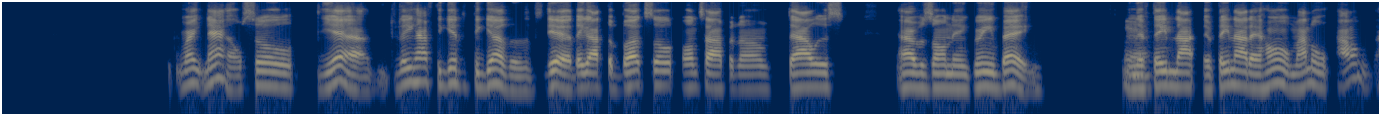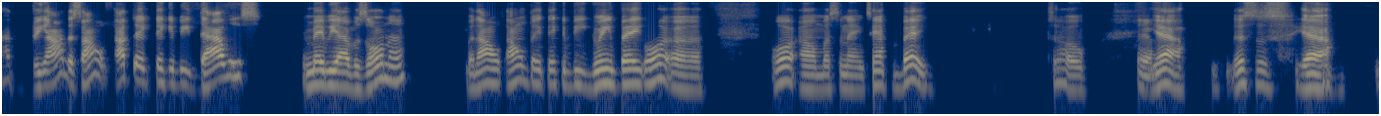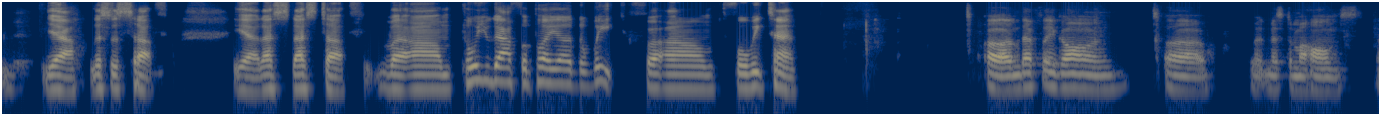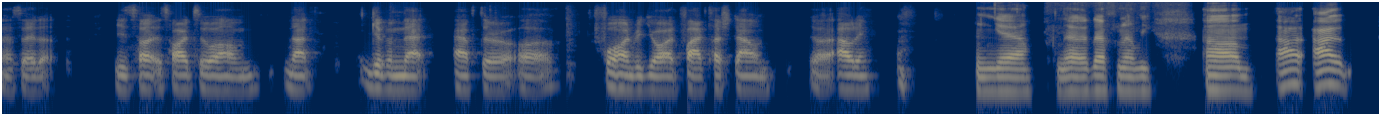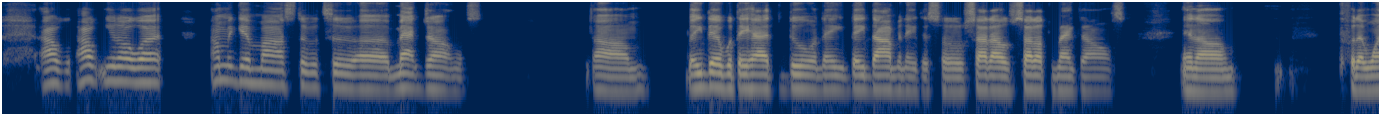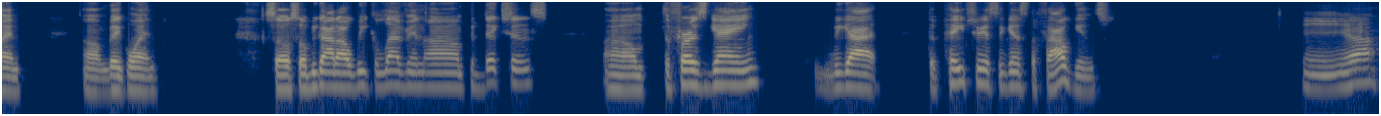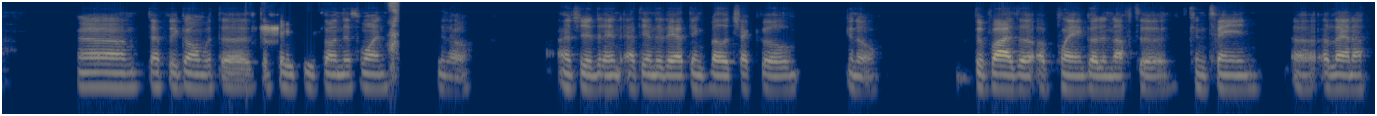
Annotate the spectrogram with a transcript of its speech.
right now. So yeah, they have to get it together. Yeah, they got the Bucs on top of them, Dallas, Arizona, and Green Bay. Yeah. And if they not if they not at home, I don't I don't I, be honest. I don't I think they could be Dallas and maybe Arizona, but I don't I don't think they could be Green Bay or uh or um what's the name Tampa Bay. So yeah, yeah this is yeah yeah this is tough. Yeah, that's that's tough. But um, who you got for player of the week for um for week ten? Oh, I'm definitely going uh with Mr. Mahomes. I said uh, he's hard, it's hard to um not give him that after a 400 yard, five touchdown uh, outing. Yeah, no, definitely. Um, I, I, I, I, you know what? I'm gonna give mine to to uh, Mac Jones. Um, they did what they had to do and they they dominated. So shout out shout out to Mac Jones, and um, for the win um, big win. So so we got our week 11 um, predictions. Um, the first game, we got the Patriots against the Falcons. Yeah, um, definitely going with the the Patriots on this one. You know, actually, at the end of the day, I think Belichick will, you know, devise a, a plan good enough to contain uh, Atlanta.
